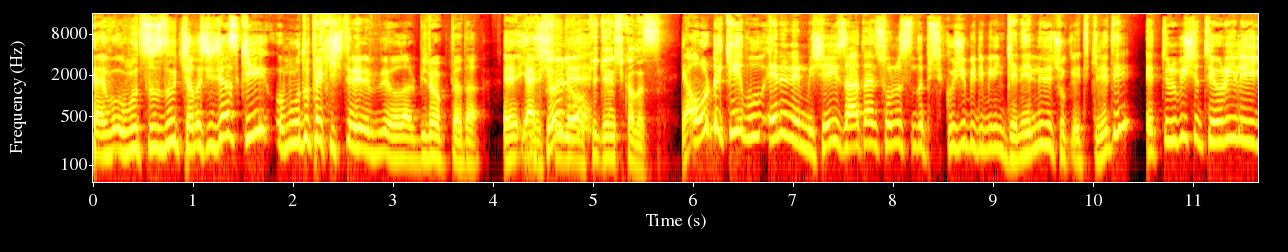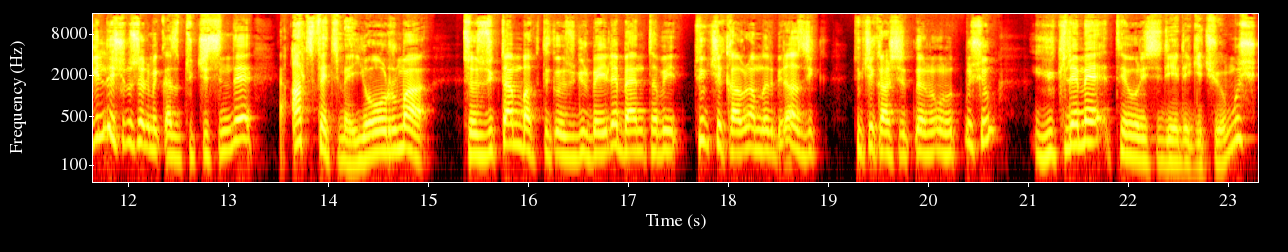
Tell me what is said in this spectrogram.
Yani bu umutsuzluğu çalışacağız ki umudu pekiştirelim diyorlar bir noktada. Ee, ya Neşeli şöyle ki genç kalasın. ya oradaki bu en önemli şey zaten sonrasında psikoloji biliminin genelini de çok etkiledi. Attribution teoriyle ilgili de şunu söylemek lazım Türkçesinde atfetme, yoğurma sözlükten baktık Özgür Bey'le. Ben tabii Türkçe kavramları birazcık Türkçe karşılıklarını unutmuşum. Yükleme teorisi diye de geçiyormuş.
